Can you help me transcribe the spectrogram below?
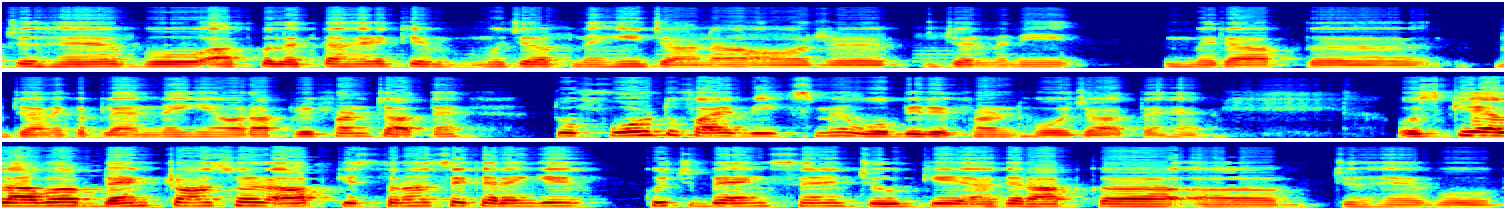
जो है वो, आपको लगता है कि मुझे अब नहीं जाना और जर्मनी मेरा आप जाने का प्लान नहीं है और आप रिफंड चाहते हैं तो फोर टू फाइव वीक्स में वो भी रिफंड हो जाते हैं। उसके अलावा बैंक ट्रांसफ़र आप किस तरह से करेंगे? कुछ बैंक्स हैं जो कि अगर आपका जो है वो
